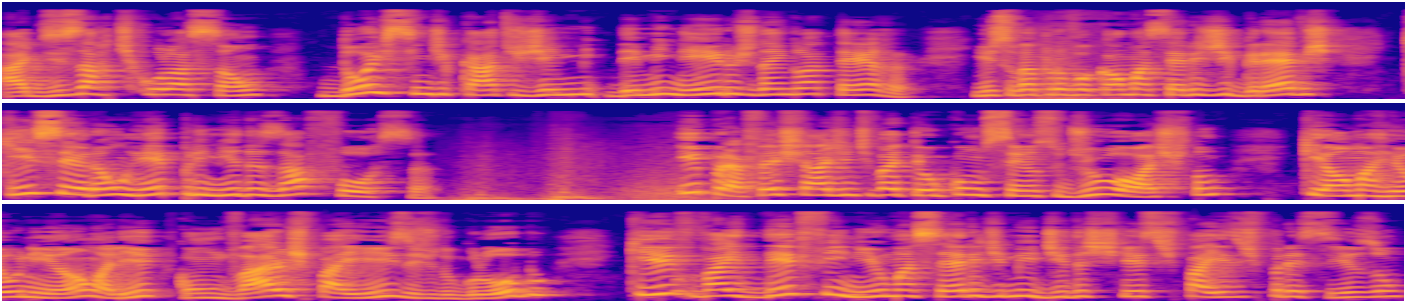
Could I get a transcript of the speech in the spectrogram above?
a desarticulação dos sindicatos de mineiros da Inglaterra. Isso vai provocar uma série de greves que serão reprimidas à força. E para fechar, a gente vai ter o consenso de Washington, que é uma reunião ali com vários países do globo que vai definir uma série de medidas que esses países precisam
